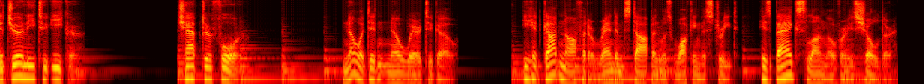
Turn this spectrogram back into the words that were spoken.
The Journey to Ekur. Chapter 4 Noah didn't know where to go. He had gotten off at a random stop and was walking the street, his bag slung over his shoulder.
